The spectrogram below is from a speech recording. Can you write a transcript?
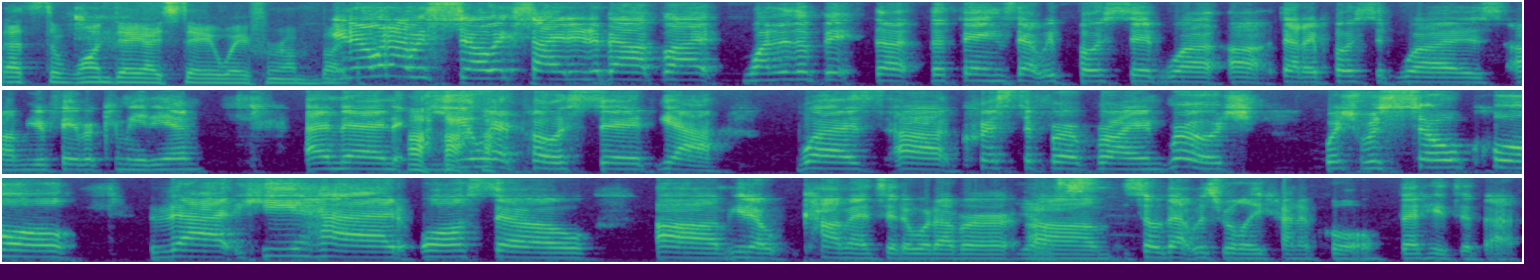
That's the one day I stay away from. But You know what I was so excited about? But one of the big the, the things that we posted was uh, that I posted was um, your favorite comedian, and then you had posted yeah was uh, Christopher Brian Roach, which was so cool that he had also um, you know commented or whatever. Yes. Um, so that was really kind of cool that he did that.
